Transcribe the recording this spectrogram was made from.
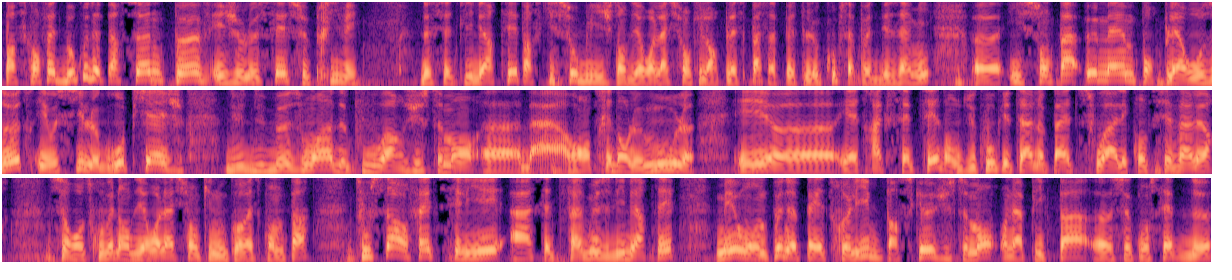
Parce qu'en fait, beaucoup de personnes peuvent, et je le sais, se priver de cette liberté parce qu'ils s'obligent dans des relations qui leur plaisent pas. Ça peut être le couple, ça peut être des amis. Euh, ils sont pas eux-mêmes pour plaire aux autres. Et aussi le gros piège du, du besoin de pouvoir justement euh, bah, rentrer dans le moule et, euh, et être accepté. Donc du coup, quitte à ne pas être soit à aller contre ses valeurs, se retrouver dans des relations qui nous correspondent pas. Tout ça, en fait, c'est lié à cette fameuse liberté, mais où on peut ne pas être libre parce que justement, on n'applique pas euh, ce concept de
